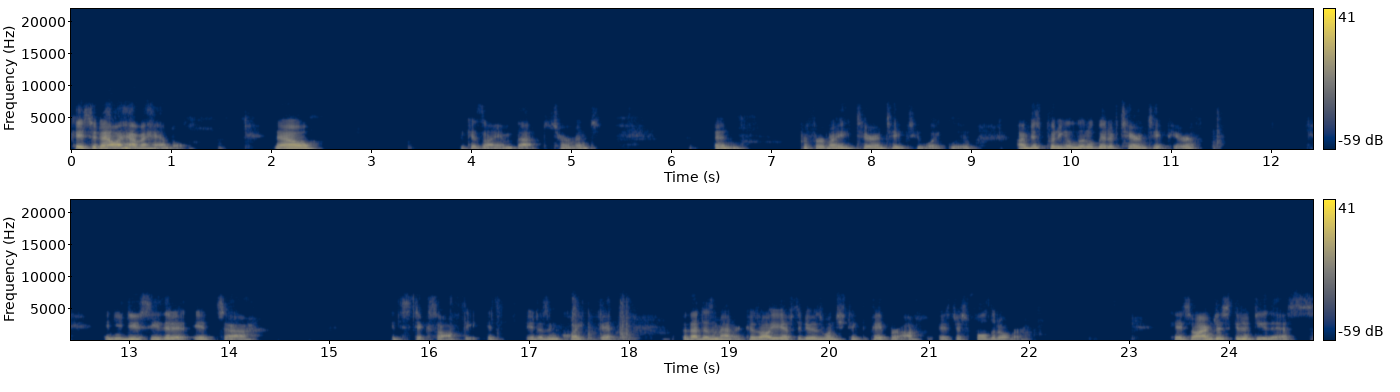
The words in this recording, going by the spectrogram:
Okay, so now I have a handle. Now, because I am that determined and prefer my tear and tape to white glue, I'm just putting a little bit of tear and tape here. And you do see that it it, uh, it sticks off. The it it doesn't quite fit, but that doesn't matter because all you have to do is once you take the paper off is just fold it over. Okay, so I'm just going to do this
